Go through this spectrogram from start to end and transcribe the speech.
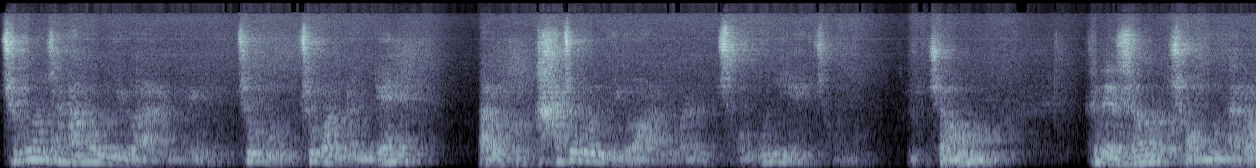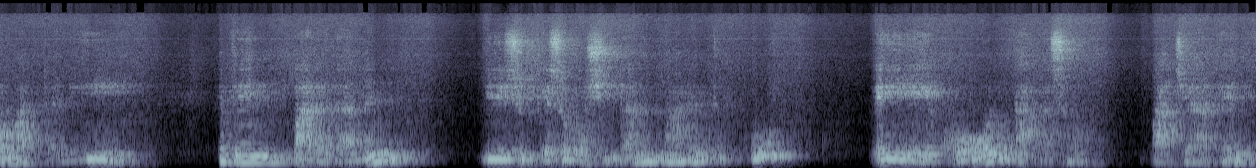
죽은 사람을 위로하는 게 죽, 죽었는데 바로 그 가족을 위로하는 건 조문이에요 조문 그렇죠? 그래서 조문하러 왔더니 그때 마르다는 예수께서 오신다는 말을 듣고 에이 곧 나가서 맞이하되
